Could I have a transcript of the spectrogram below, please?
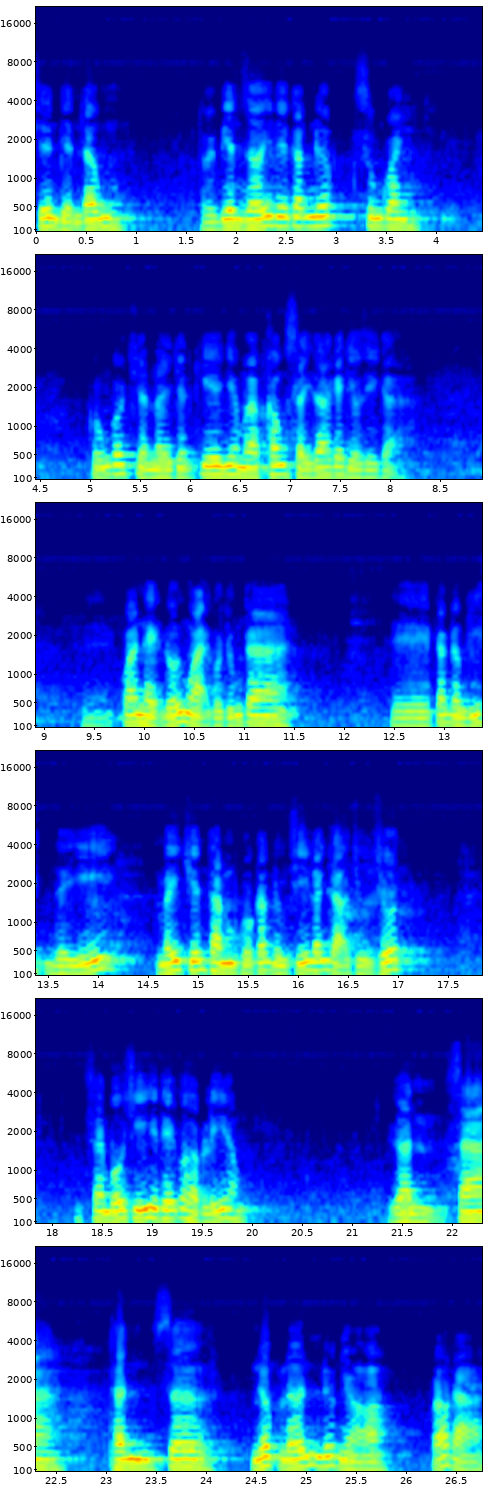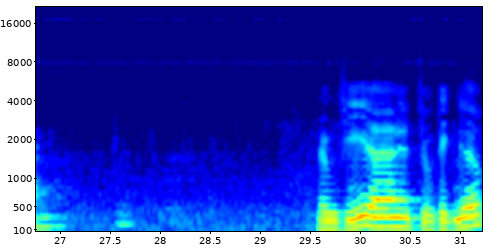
Trên biển đông, rồi biên giới với các nước xung quanh. Cũng có chuyện này chuyện kia nhưng mà không xảy ra cái điều gì cả. Quan hệ đối ngoại của chúng ta thì các đồng chí để ý mấy chuyến thăm của các đồng chí lãnh đạo chủ chốt. Xem bố trí như thế có hợp lý không? Gần xa thân sơ nước lớn nước nhỏ có cả. Đồng chí uh, chủ tịch nước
